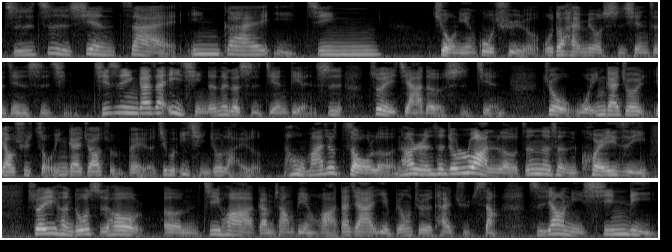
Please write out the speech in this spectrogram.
直至现在，应该已经九年过去了，我都还没有实现这件事情。其实应该在疫情的那个时间点是最佳的时间。就我应该就要去走，应该就要准备了，结果疫情就来了，然后我妈就走了，然后人生就乱了，真的是很 crazy。所以很多时候，嗯，计划赶不上变化，大家也不用觉得太沮丧。只要你心里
